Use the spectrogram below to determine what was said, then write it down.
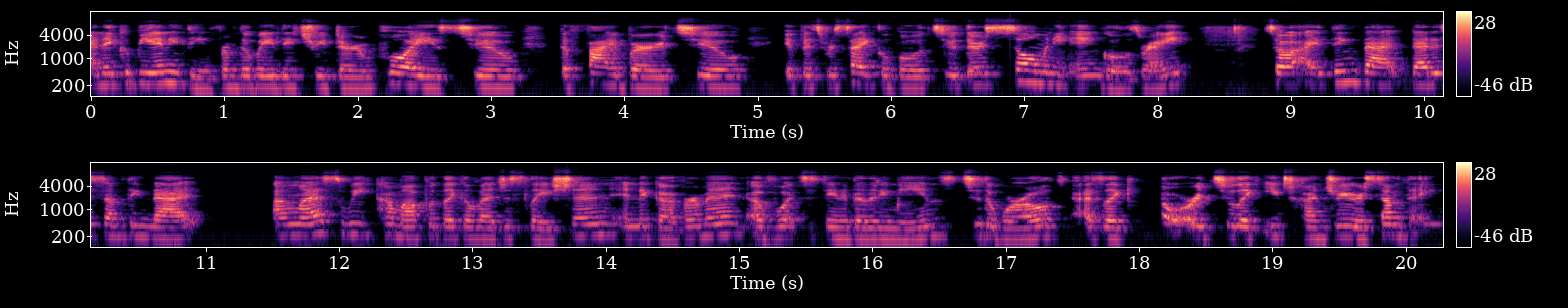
and it could be anything from the way they treat their employees to the fiber to if it's recyclable to there's so many angles right? So i think that that is something that unless we come up with like a legislation in the government of what sustainability means to the world as like or to like each country or something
